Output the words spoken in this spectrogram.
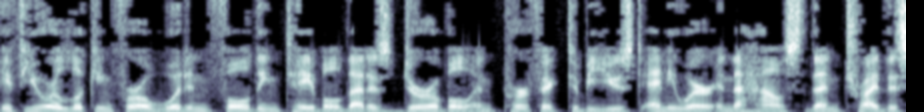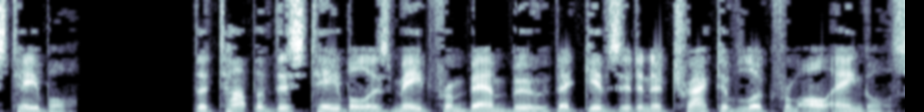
If you are looking for a wooden folding table that is durable and perfect to be used anywhere in the house then try this table. The top of this table is made from bamboo that gives it an attractive look from all angles.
